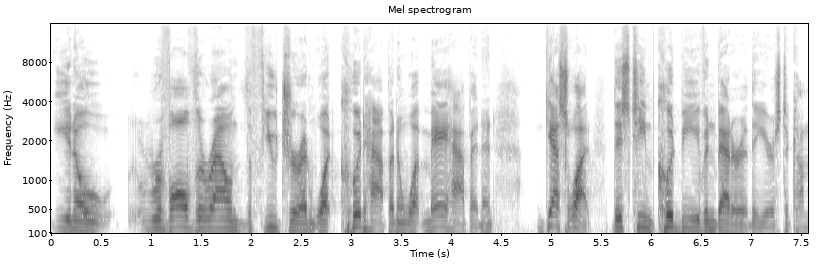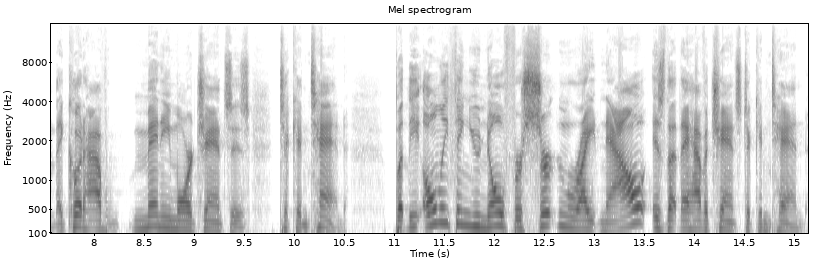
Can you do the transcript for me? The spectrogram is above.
you know, revolved around the future and what could happen and what may happen. And guess what? This team could be even better in the years to come. They could have many more chances to contend. But the only thing you know for certain right now is that they have a chance to contend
